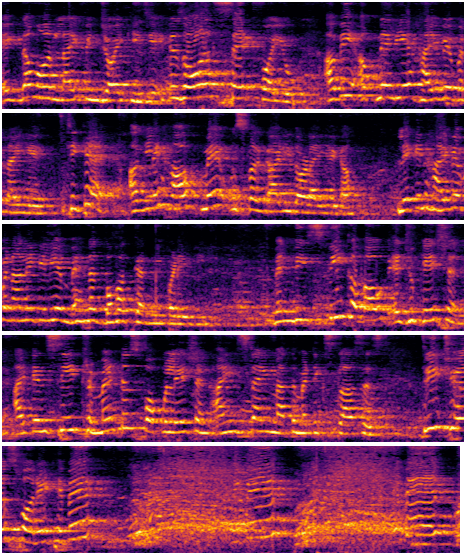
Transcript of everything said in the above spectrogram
एकदम और लाइफ एंजॉय कीजिए. It is all set for you अभी अपने लिए हाईवे बनाइए, ठीक है? अगले हाफ़ में उस पर गाड़ी दौड़ाइएगा. लेकिन हाईवे बनाने के लिए मेहनत बहुत करनी पड़ेगी When we speak about education, I can see tremendous population Einstein mathematics classes. Three cheers for it. Hip hip. Hip hip. Hip hip.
